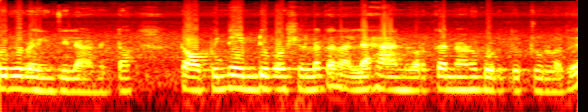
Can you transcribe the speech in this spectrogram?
ഒരു റേഞ്ചിലാണ് കേട്ടോ ടോപ്പിന്റെ എൻഡ് പോർഷനിലൊക്കെ നല്ല ഹാൻഡ് വർക്ക് തന്നെയാണ് കൊടുത്തിട്ടുള്ളത്.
